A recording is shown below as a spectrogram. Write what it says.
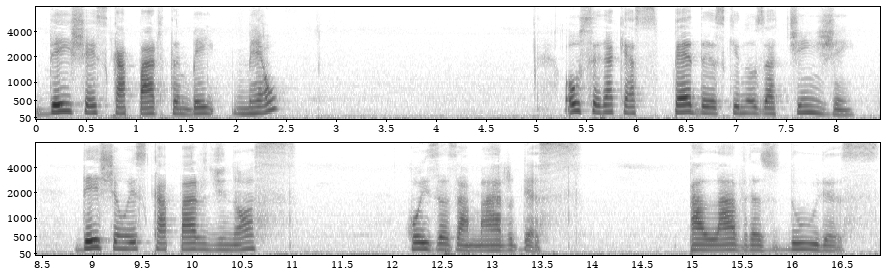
deixa escapar também mel? Ou será que as pedras que nos atingem deixam escapar de nós coisas amargas, palavras duras,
